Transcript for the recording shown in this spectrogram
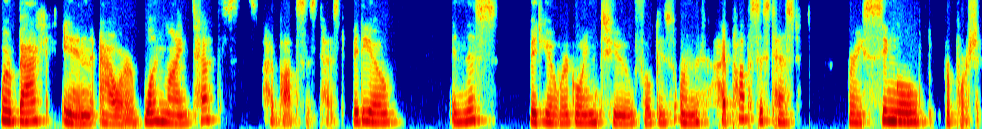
We're back in our one-line test hypothesis test video. In this video, we're going to focus on the hypothesis test for a single proportion.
